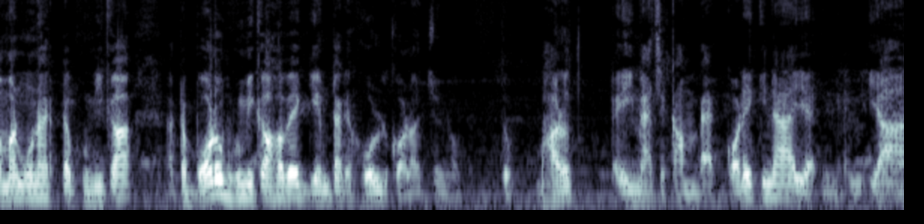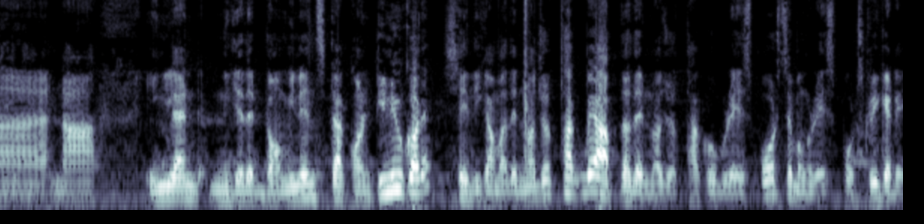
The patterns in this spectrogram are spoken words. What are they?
আমার মনে হয় একটা ভূমিকা, একটা বড় ভূমিকা হবে গেমটাকে হোল্ড করার জন্য। তো ভারত এই ম্যাচে কাম ব্যাক করে কিনা না ইংল্যান্ড নিজেদের ডমিনেন্সটা কন্টিনিউ করে সেই দিকে আমাদের নজর থাকবে। আপনাদের নজর থাকুক রে স্পোর্টস এবং রে স্পোর্টস ক্রিকেটে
